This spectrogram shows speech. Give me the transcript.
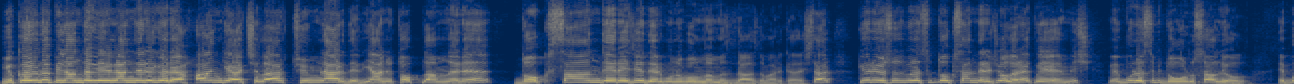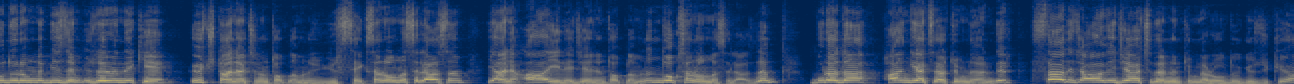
Yukarıda planda verilenlere göre hangi açılar tümlerdir? Yani toplamları 90 derecedir bunu bulmamız lazım arkadaşlar. Görüyorsunuz burası 90 derece olarak verilmiş ve burası bir doğrusal yol. E bu durumda bizim üzerindeki 3 tane açının toplamının 180 olması lazım. Yani A ile C'nin toplamının 90 olması lazım. Burada hangi açılar tümlerdir? Sadece A ve C açılarının tümler olduğu gözüküyor.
